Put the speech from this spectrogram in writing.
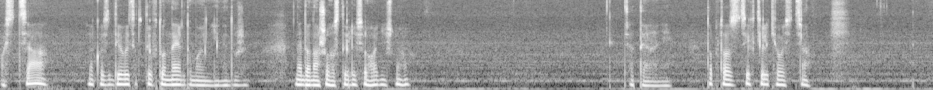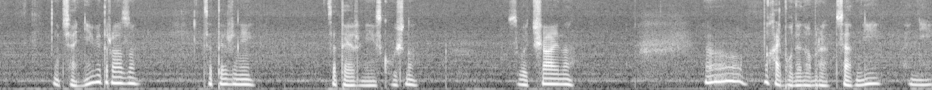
Ось ця якось дивиться туди в тунель, думаю, ні, не дуже. Не до нашого стилю сьогоднішнього. Ця ні. Тобто з цих тільки ось ця. Оця ні відразу. Ця теж ні. Ця теж ні, скучно. Звичайно. Ну, хай буде добре. Ця ні, ні,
